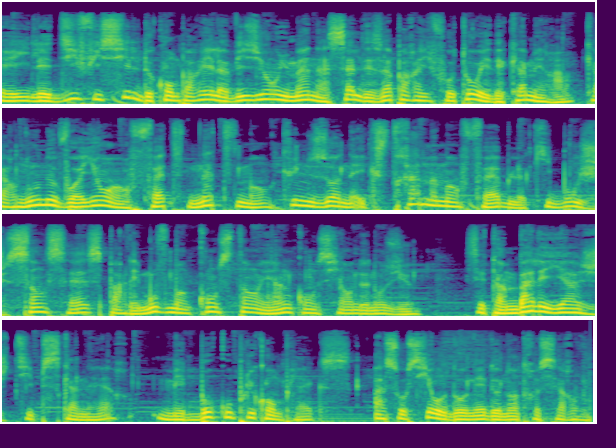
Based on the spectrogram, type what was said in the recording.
et il est difficile de comparer la vision humaine à celle des appareils photo et des caméras car nous ne voyons en fait nettement qu'une zone extrêmement faible qui bouge sans cesse par les mouvements constants et inconscients de nos yeux. C'est un balayage type scanner, mais beaucoup plus complexe, associé aux données de notre cerveau.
